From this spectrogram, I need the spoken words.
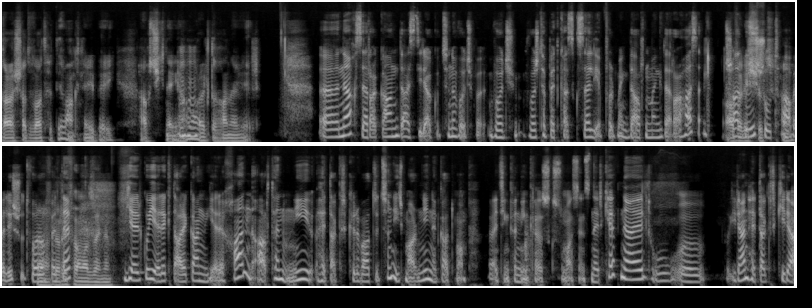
կարա շատ վատ հետևանքների բերի աղջիկների համար էլ տղաների էլ նախ սեռական դաստիարակությունը ոչ ոչ ոչ թե պետքա սկսել, երբ որ մենք դառնում ենք դեռահաս, այլ շատ շուտ, հա։ ավելի շուտ, որովհետև 2-3 տարեկան երեխան արդեն ունի հետաքրքրվածություն իր մարմնի նկատմամբ այսինքն ինքը սկսում է sense ներքև նայել ու իրան հետաքրքիր է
